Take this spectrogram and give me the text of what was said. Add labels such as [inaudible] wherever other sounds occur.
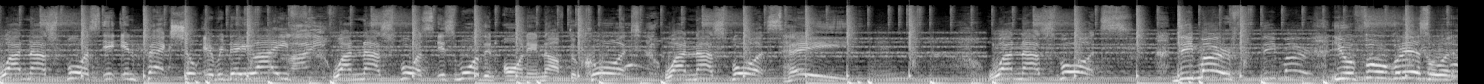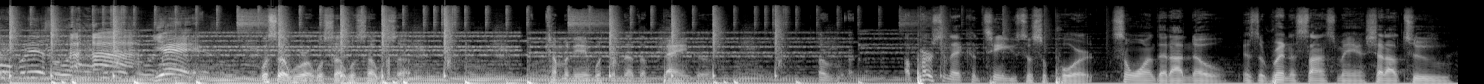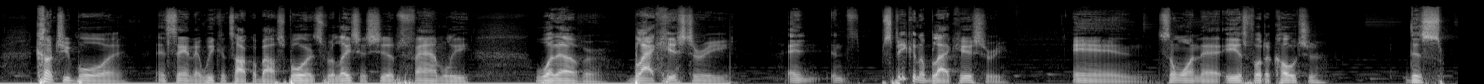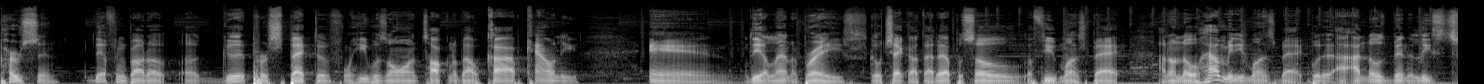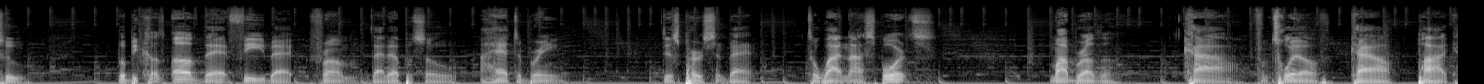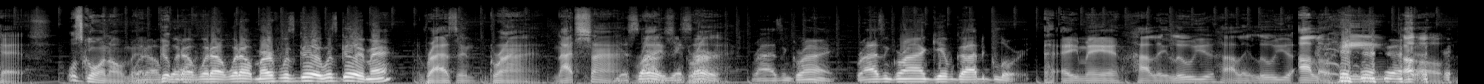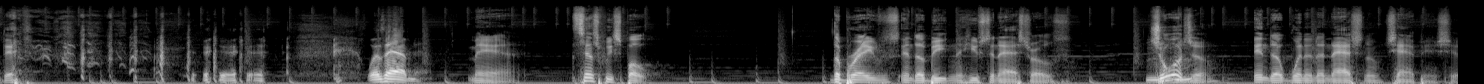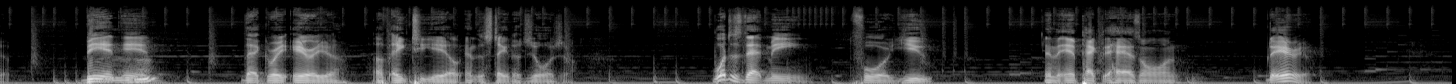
Why not sports? It impacts your everyday life. Why not sports? It's more than on and off the court. Why not sports? Hey. Why not sports? D Murph. You a fool for this one. [laughs] yeah. What's up, world? What's up? What's up? What's up? Coming in with another banger. A, a person that continues to support someone that I know is a Renaissance man. Shout out to Country Boy and saying that we can talk about sports, relationships, family, whatever, Black history, and, and speaking of Black history, and someone that is for the culture, this person definitely brought up a good perspective when he was on talking about Cobb County and the Atlanta Braves. Go check out that episode a few months back. I don't know how many months back, but I, I know it's been at least two. But because of that feedback from that episode, I had to bring this person back to Why Not Sports. My brother, Kyle from 12 Kyle Podcast. What's going on, man? What up? Good what up? What up? What up? Murph? What's good? What's good, man? Rise and grind, not shine. Yes, sir. Rise yes, and grind. sir. Rise and grind. Rise and grind. Give God the glory. Amen. Hallelujah. Hallelujah. Elohim. [laughs] uh oh. [laughs] [laughs] What's happening? Man, since we spoke, the Braves end up beating the Houston Astros. Georgia end up winning the national championship. Being in that great area of ATL in the state of Georgia. What does that mean for you and the impact it has on the area?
